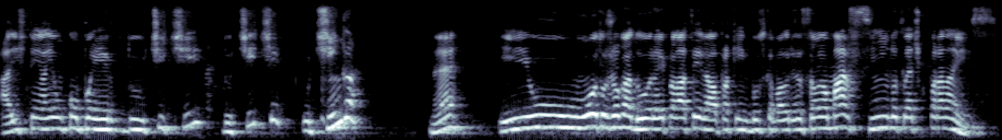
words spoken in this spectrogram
a gente tem aí um companheiro do Titi, do Tite, o Tinga, né? E o outro jogador aí para lateral, para quem busca valorização, é o Marcinho do Atlético Paranaense.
